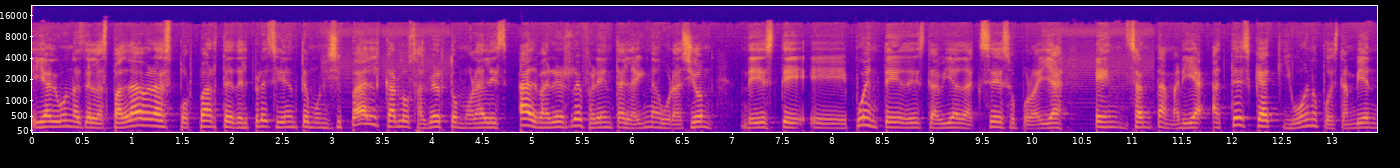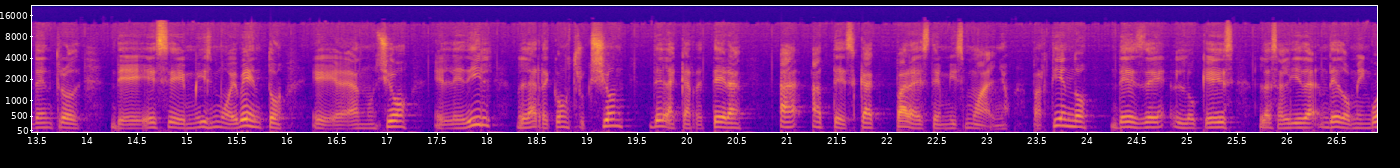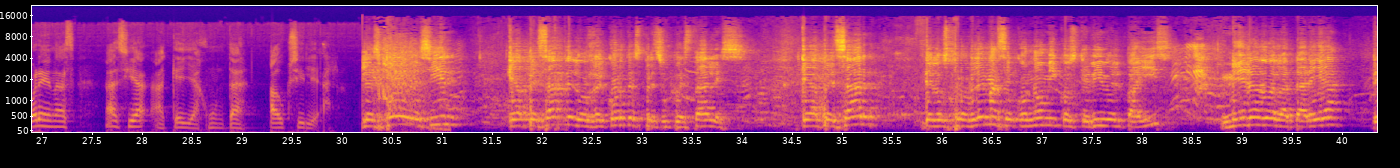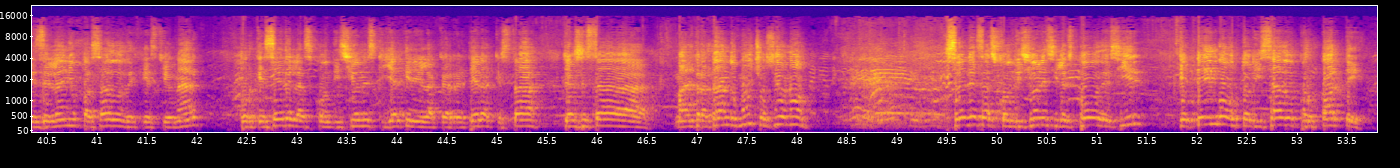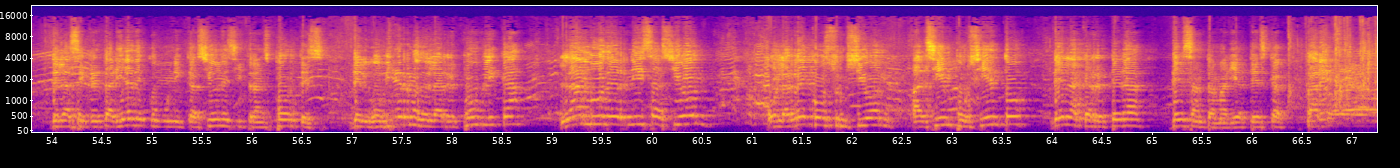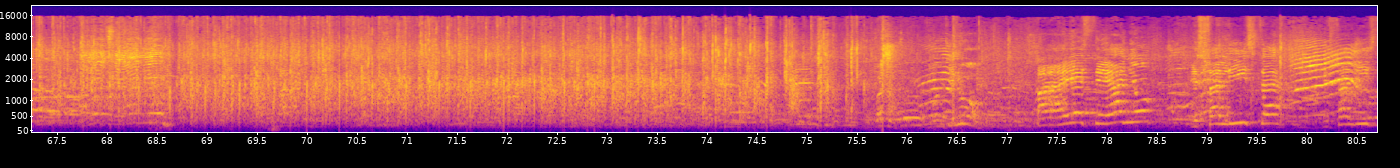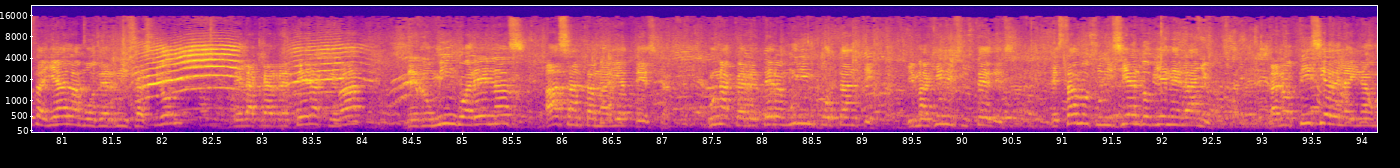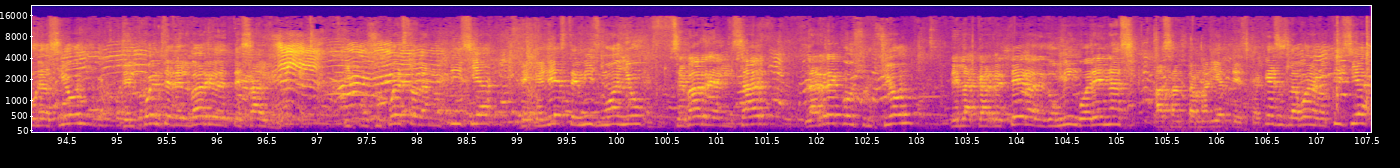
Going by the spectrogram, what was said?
Ahí algunas de las palabras por parte del presidente municipal, Carlos Alberto Morales Álvarez, referente a la inauguración de este eh, puente, de esta vía de acceso por allá en Santa María Atezcac. Y bueno, pues también dentro de ese mismo evento eh, anunció el edil la reconstrucción de la carretera a Atezcac para este mismo año, partiendo desde lo que es la salida de Domingo Arenas hacia aquella junta auxiliar. Les puedo decir que a pesar de los recortes presupuestales, que a pesar de los problemas económicos que vive el país, me he dado a la tarea desde el año pasado de gestionar porque sé de las condiciones que ya tiene la carretera que está ya se está maltratando mucho, ¿sí o no? Sé de esas condiciones y les puedo decir que tengo autorizado por parte de la Secretaría de Comunicaciones y Transportes del Gobierno de la República la modernización o la reconstrucción al 100% de la carretera de Santa María Tesca para continúo. Para este año está lista, está lista ya la modernización de la carretera que va de Domingo Arenas a Santa María Tesca. Una carretera muy importante. Imagínense ustedes, estamos iniciando bien el año. La noticia de la inauguración del puente del barrio de Tesalvo. Y por supuesto la noticia de que en este mismo año se va a realizar la reconstrucción de la carretera de Domingo Arenas a Santa María Tesca. Que esa es la buena noticia.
